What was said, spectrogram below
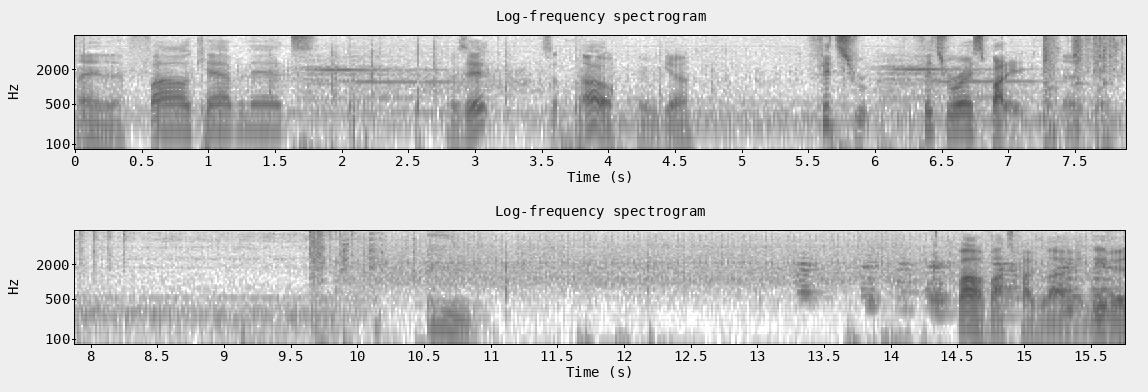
And the file cabinets. Was it? So, oh, here we go. Fitz Fitzroy spotted. Okay. wow, Vox Populi leader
